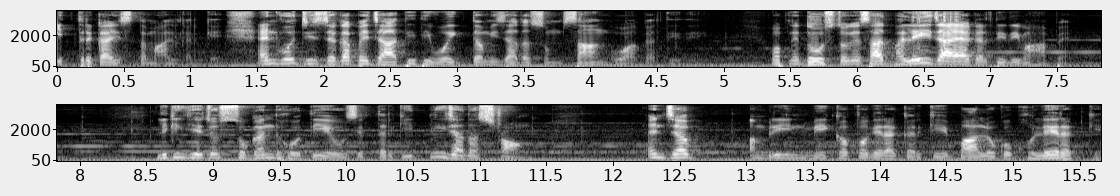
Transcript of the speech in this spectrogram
इत्र का इस्तेमाल करके। एंड वो जिस जगह पे जाती थी, वो एकदम ही ज़्यादा सुमसांग हुआ करती थी। वो अपने दोस्तों के साथ भले ही जाया करती थी वहाँ पे। लेकिन ये जो सुगंध होती है उस इत्र की इतनी ज़्यादा स्ट्रॉन्ग एंड जब अमरीन मेकअप वगैरह करके, बालों को खुले रख के,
